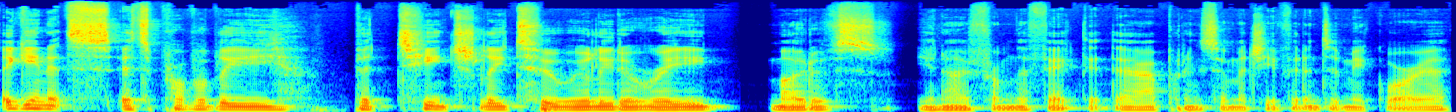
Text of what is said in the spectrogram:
again, it's it's probably potentially too early to read motives, you know, from the fact that they are putting so much effort into MechWarrior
